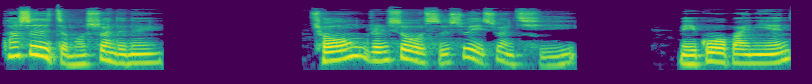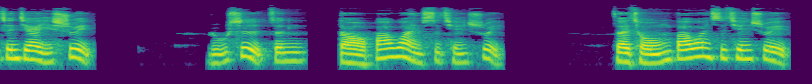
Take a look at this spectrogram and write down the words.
它是怎么算的呢？从人寿十岁算起，每过百年增加一岁，如是增到八万四千岁，再从八万四千岁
